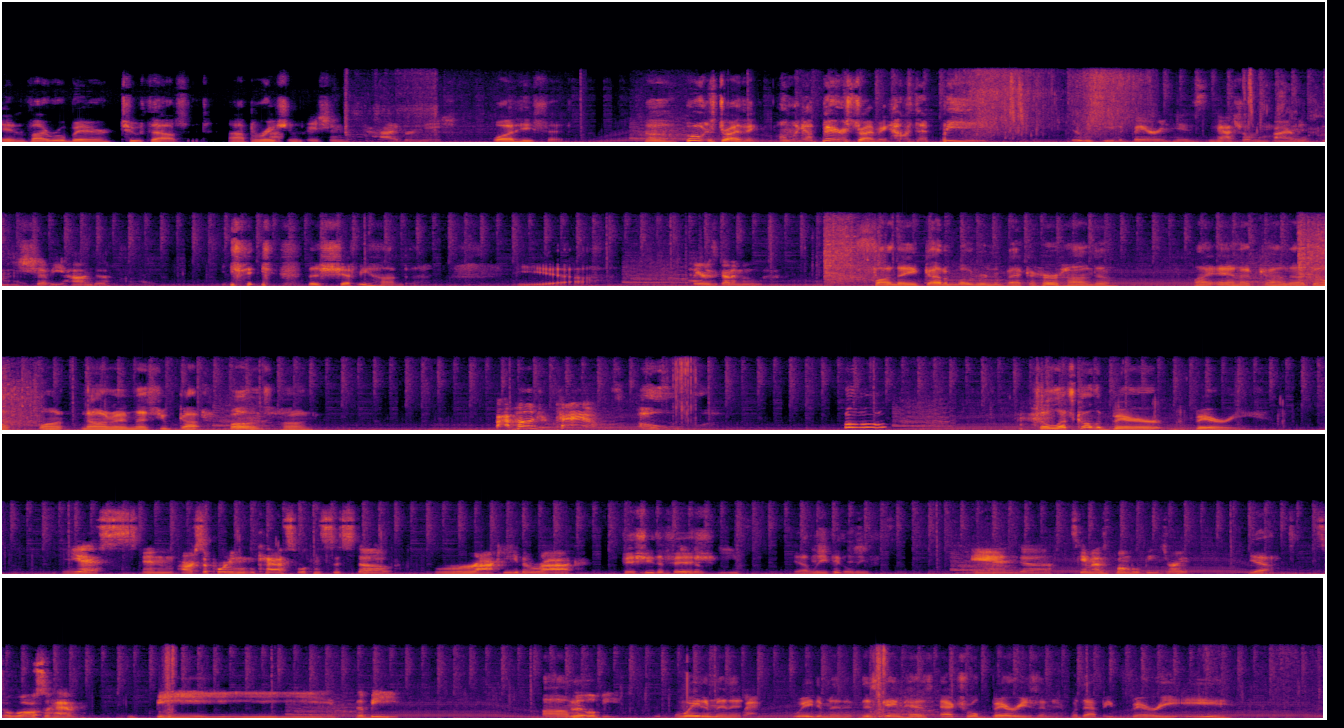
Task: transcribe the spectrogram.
EnviroBear 2000. Operation Operation Hibernation. What he said. Who is driving? Oh my god, Bear is driving! How could that be? Here we see the bear in his natural environment, the Chevy Honda. the Chevy Honda. Yeah. Bear's gotta move. Fonda ain't got a motor in the back of her Honda. My anaconda don't want none unless you got funds, hon. So let's call the bear Barry. Yes, and our supporting cast will consist of Rocky the Rock, Fishy the Fish. Leaf, Yeah, Fish Leafy the the Leaf. and uh, this game has bumblebees, right? Yeah. So we'll also have Bee the Bee, Um, Little Bee. wait a minute. Wait a minute. This game has actual berries in it. Would that be Berry E?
